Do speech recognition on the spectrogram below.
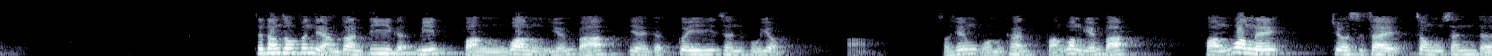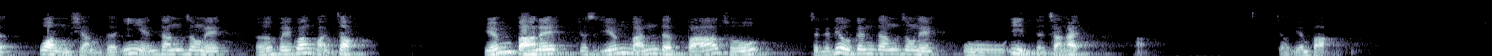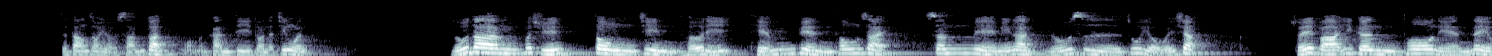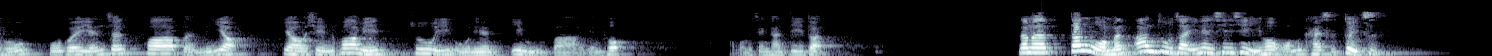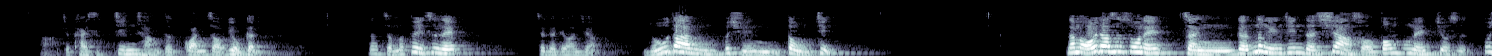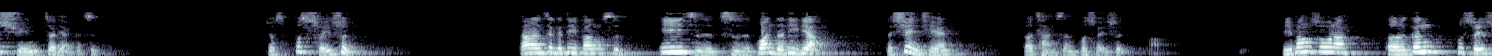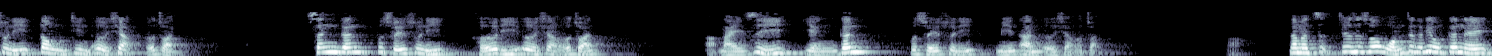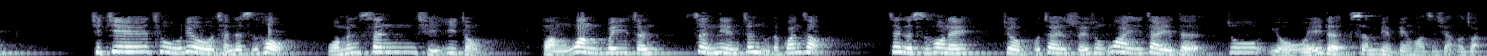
这当中分两段，第一个明反妄圆拔，第二个归真互用。啊，首先我们看反妄圆拔，反妄呢，就是在众生的妄想的因缘当中呢，而回光返照。圆拔呢，就是圆满的拔除这个六根当中呢五印的障碍啊，叫圆拔。这当中有三段，我们看第一段的经文：如但不寻，动静合离，田变通塞，生灭明暗，如是诸有为相。谁拔一根脱捻内湖，湖归延真，花本名药，药性花名。诸以五年应拔延脱。我们先看第一段。那么，当我们安住在一念心性以后，我们开始对治，啊，就开始经常的关照六根。那怎么对治呢？这个地方讲，如但不寻动静。那么，维大师说呢，整个楞严经的下手功夫呢，就是不寻这两个字，就是不随顺。当然，这个地方是依止止观的力量的现前而产生不随顺啊。比方说呢，耳根不随顺于动静二相而转，身根不随顺于合离二相而转啊，乃至于眼根不随顺于明暗二相而转啊。那么这就是说，我们这个六根呢，去接触六尘的时候，我们升起一种。反望归真，正念真如的关照，这个时候呢，就不再随从外在的诸有为的生灭变化之相而转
